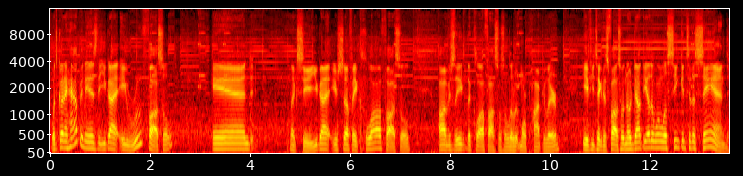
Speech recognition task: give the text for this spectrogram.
What's going to happen is that you got a root fossil and let's see, you got yourself a claw fossil. Obviously, the claw fossil is a little bit more popular. If you take this fossil, no doubt the other one will sink into the sand.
